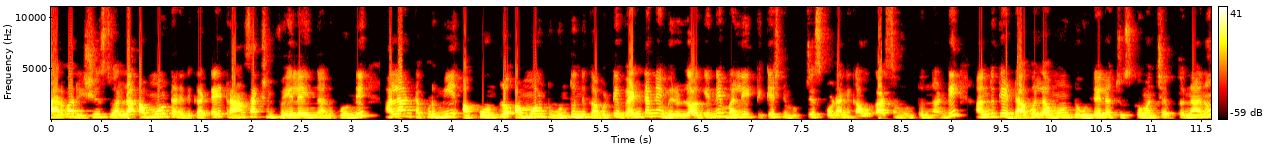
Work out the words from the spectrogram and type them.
సర్వర్ ఇష్యూస్ వల్ల అమౌంట్ అనేది కట్ అయ్యి ట్రాన్సాక్షన్ ఫెయిల్ అయింది అనుకోండి అలాంటప్పుడు మీ అకౌంట్లో అమౌంట్ ఉంటుంది కాబట్టి వెంటనే మీరు లాగిన్ని మళ్ళీ టికెట్స్ని బుక్ చేసుకోవడానికి అవకాశం ఉంటుందండి. అందుకే డబుల్ అమౌంట్ ఉండేలా చూసుకోమని చెప్తున్నాను.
